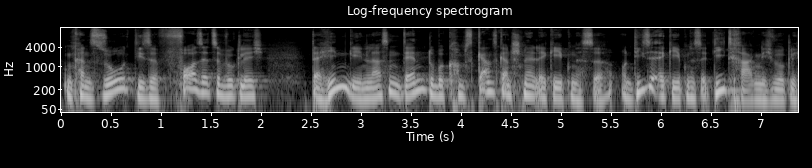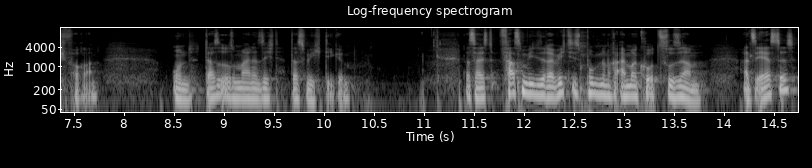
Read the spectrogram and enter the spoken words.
und kannst so diese Vorsätze wirklich dahin gehen lassen, denn du bekommst ganz, ganz schnell Ergebnisse. Und diese Ergebnisse, die tragen dich wirklich voran. Und das ist aus meiner Sicht das Wichtige. Das heißt, fassen wir die drei wichtigsten Punkte noch einmal kurz zusammen. Als erstes,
